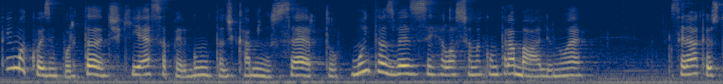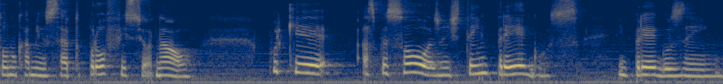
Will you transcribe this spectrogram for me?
Tem uma coisa importante que essa pergunta de caminho certo muitas vezes se relaciona com trabalho, não é? Será que eu estou no caminho certo profissional? Porque as pessoas, a gente tem empregos, empregos em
